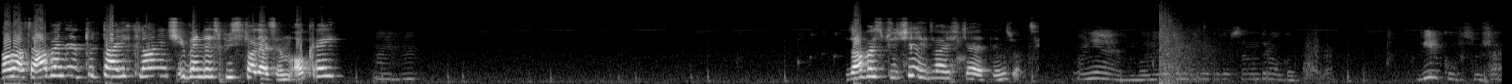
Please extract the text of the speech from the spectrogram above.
Dobra, to ja będę tutaj chronić i będę z pistoletem, okej? Mhm. Zabezpieczyli 21 zł. O nie, bo my jedziemy znowu tą samą drogą. Wilków słyszę.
